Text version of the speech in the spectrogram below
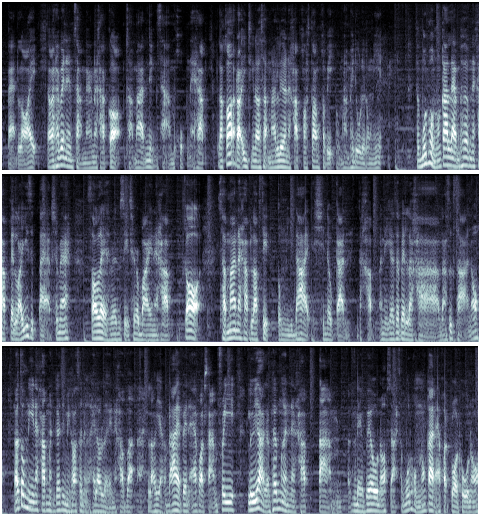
111,800แล้วก็ถ้าเป็น M3 Max นะครับ ก็สามารถ 136 นะครับ แล้วก็เราจริงๆ เราสามารถเลือกนะครับ custom เข้าไปอีกผมทำให้ดูเลยตรงนี้ สมมุติผมต้องการแรมเพิ่มนะครับ เป็น 128 ใช่ไหม storage เป็น4 t b นะครับ ก็สามารถนะครับรับสิทธิ์ตรงนี้ได้เช่นเดียวกันนะครับ อันนี้ก็จะเป็นราคานักศึกษาเนาะ แล้วตรงนี้นะครับมันก็จะมีข้อเสนอให้เราเลยนะครับว่าเราอยากได้เป็น AirPods 3 ฟรี หรืออยากจะเพิ่มเงินนะครับตามเลเวลเนาะอะสมมุติผมต้องการ AirPods Pro 2 เนาะ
